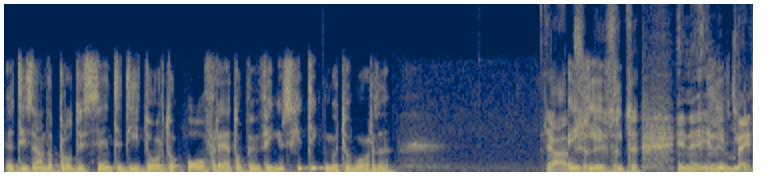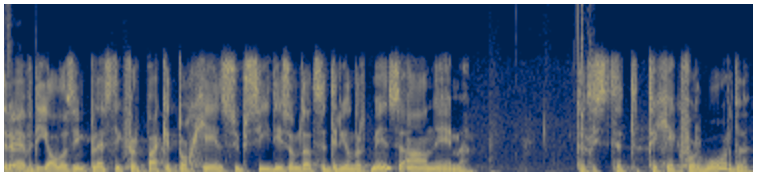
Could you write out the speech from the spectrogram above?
Het is aan de producenten die door de overheid op hun vingers getikt moeten worden. Ja, absoluut. Geeft die, in, in die bedrijven die alles in plastic verpakken toch geen subsidies omdat ze 300 mensen aannemen? Dat is te, te, gek voor woorden.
